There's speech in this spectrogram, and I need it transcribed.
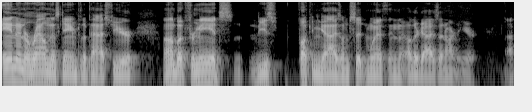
in and around this game for the past year. Um, but for me, it's these fucking guys I'm sitting with and the other guys that aren't here. I,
